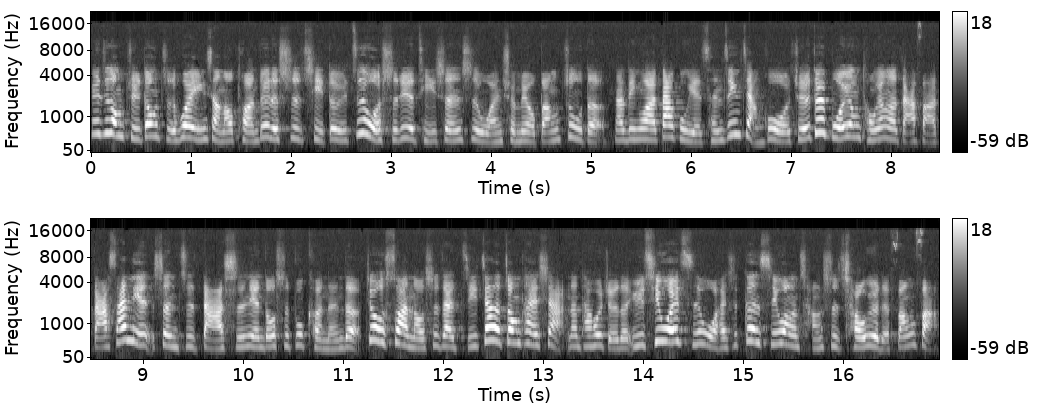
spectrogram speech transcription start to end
因为这种举动只会影响到团队的士气，对于自我实力的提升是完全没有帮助的。那另外，大谷也曾经讲过，绝对不会用同样的打法打三年，甚至打十年都是不可能的。就算哦是在极佳的状态下，那他会觉得，与其维持，我还是更希望尝试超越的方法。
